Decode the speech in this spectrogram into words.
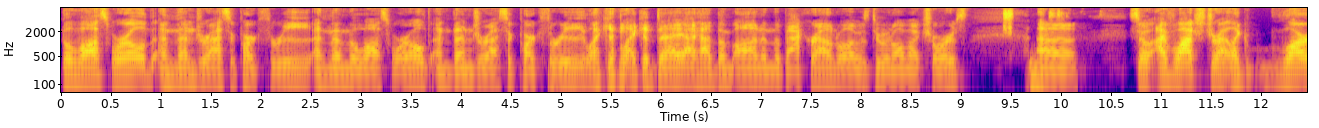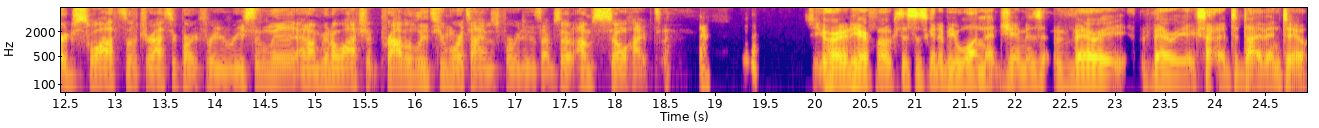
the Lost World and then Jurassic Park 3 and then the Lost World and then Jurassic Park 3 like in like a day. I had them on in the background while I was doing all my chores. Uh so I've watched like large swaths of Jurassic Park 3 recently and I'm going to watch it probably two more times before we do this episode. I'm so hyped. So you heard it here, folks. This is gonna be one that Jim is very, very excited to dive into.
